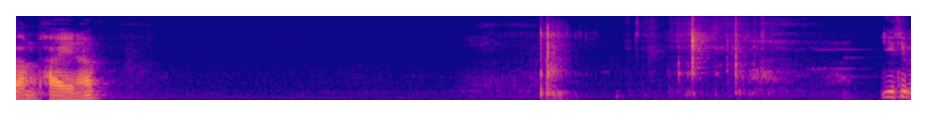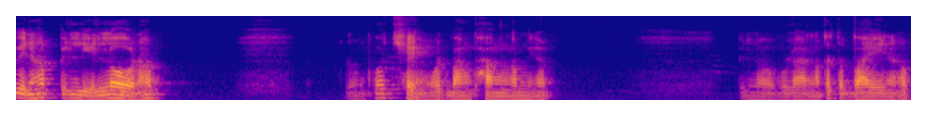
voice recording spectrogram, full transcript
บางไพนะครับ ยี่สิบเอ็ดนะครับ เป็นเหรียญหล่อนะครับ หลวงพ่อแฉ่งวัดบางพังครับนี่ครับ เป็นหล่อโบราณแล้วก็ตะไบนะครับ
